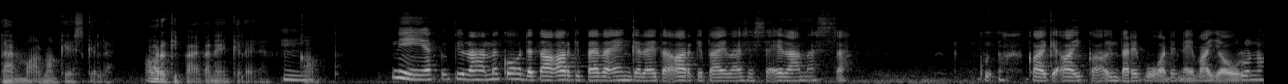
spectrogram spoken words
tämän maailman keskelle arkipäivän enkeleiden mm. kautta. Niin, ja kyllähän me kohdataan arkipäivän enkeleitä arkipäiväisessä elämässä kaiken aikaa ympäri vuoden, ei vain jouluna.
